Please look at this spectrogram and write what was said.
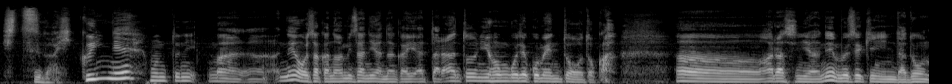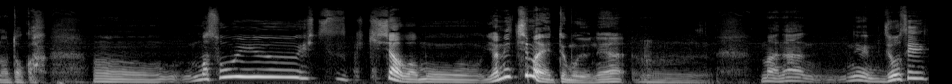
質が低いね、本当に。まあね、大坂なおみさんにはなんかやったらと日本語でコメントをとか、うん嵐にはね無責任だどうのとか、うん、まあそういう記者はもうやめちまえって思うよね。うん、まあなね情勢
